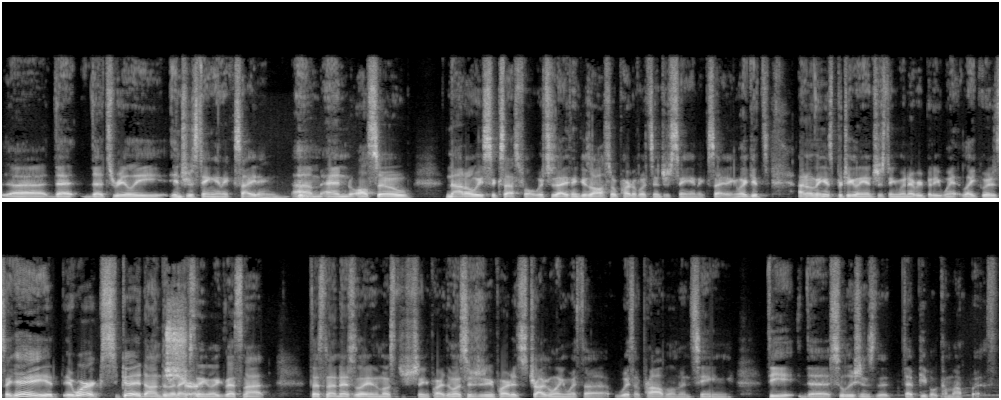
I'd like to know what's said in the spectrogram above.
uh, that that's really interesting and exciting. Um, and also not always successful, which is I think is also part of what's interesting and exciting. Like it's I don't think it's particularly interesting when everybody went like when it's like, hey, it, it works, good, on to the sure. next thing. Like that's not that's not necessarily the most interesting part. The most interesting part is struggling with a with a problem and seeing the the solutions that that people come up with.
